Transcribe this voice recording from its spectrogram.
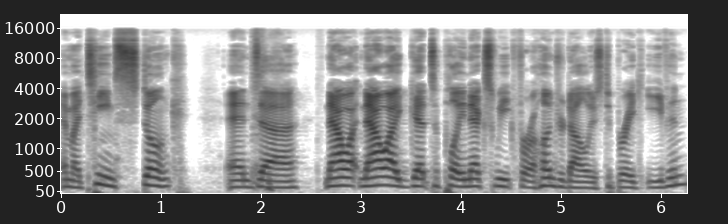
and my team stunk and uh now now I get to play next week for $100 to break even,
